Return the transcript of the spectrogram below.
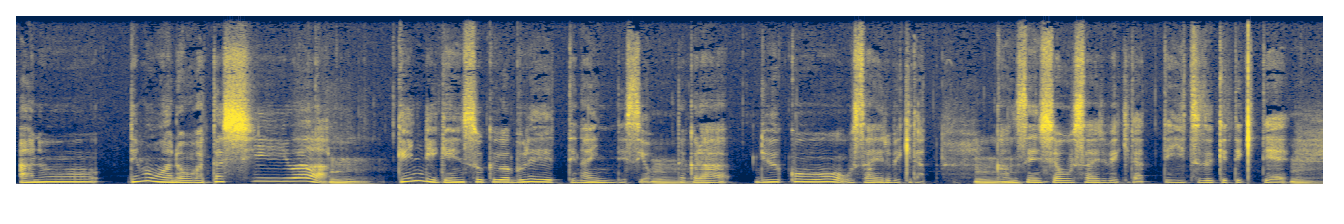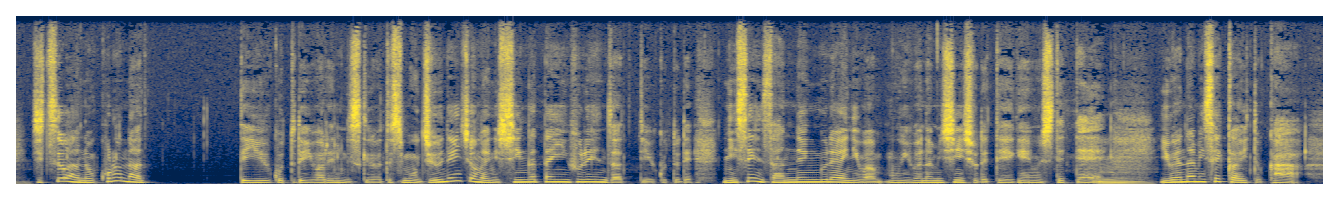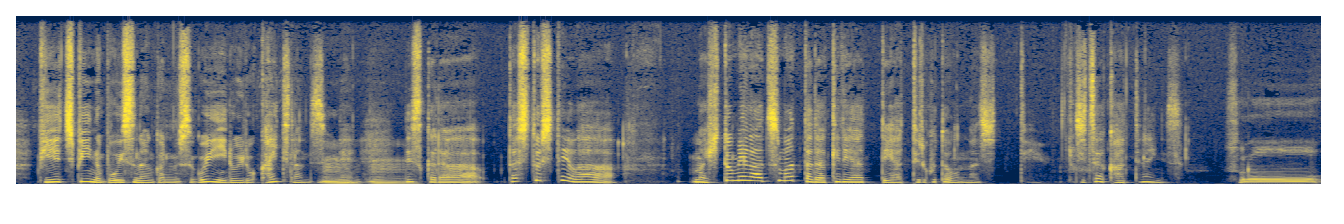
あのでもあの私は原理原則がぶれてないんですよ、うん、だから流行を抑えるべきだ、うん、感染者を抑えるべきだって言い続けてきて、うん、実はあのコロナっていうことで言われるんですけど私もう10年以上前に新型インフルエンザっていうことで2003年ぐらいにはもう岩波新書で提言をしてて、岩波世界とか PHP のボイスなんかにもすごいいろいろ書いてたんですよね。うんうん、ですから私としては、まあ、人目が集まっただけであってやってることは同じっていう実は変わってないんです。その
